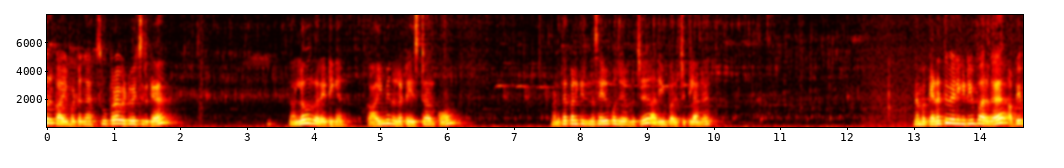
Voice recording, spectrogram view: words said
ஒரு காய் மட்டுங்க. சூப்பராக விட்டு வச்சுருக்கேன். நல்ல ஒரு வெரைட்டிங்க காயுமே நல்லா டேஸ்ட்டாக இருக்கும். மணத்தக்காளிக்கு இந்த சைடு கொஞ்சம் இருந்துச்சு. அதையும் பறிச்சுக்கலாங்க. நம்ம கிணத்து வேலிக்கிட்டேயும் பாருங்கள் அப்படியே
